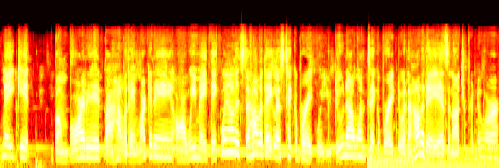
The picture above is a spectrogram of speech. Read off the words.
may get bombarded by holiday marketing, or we may think, well, it's the holiday, let's take a break. Well, you do not want to take a break during the holiday as an entrepreneur,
